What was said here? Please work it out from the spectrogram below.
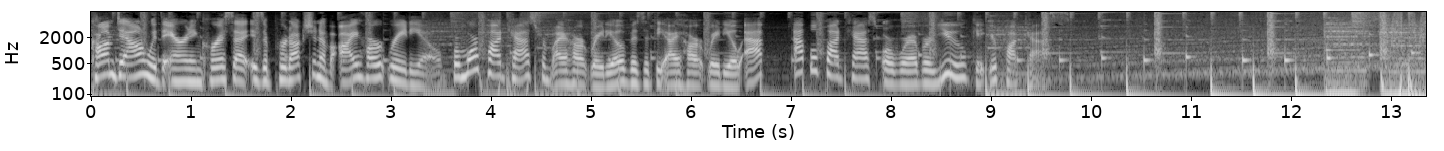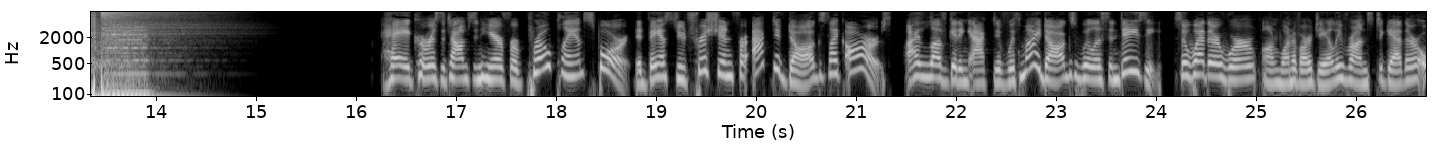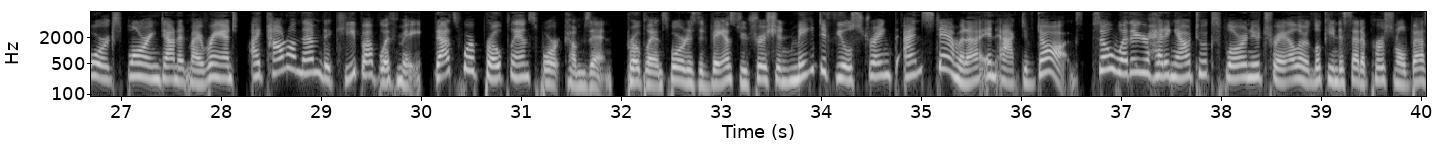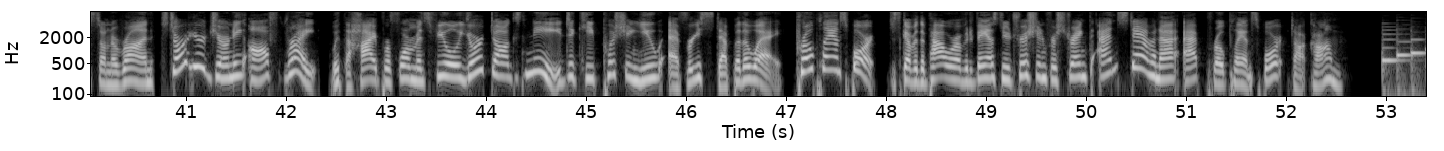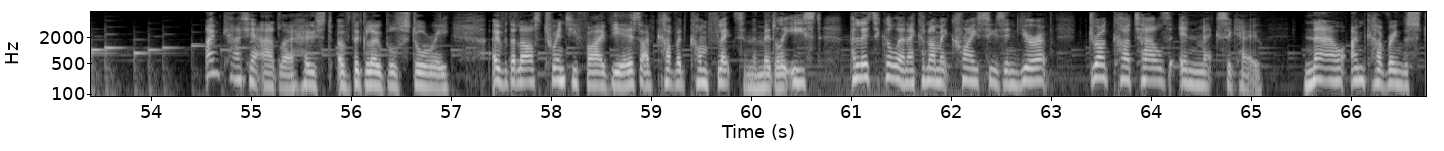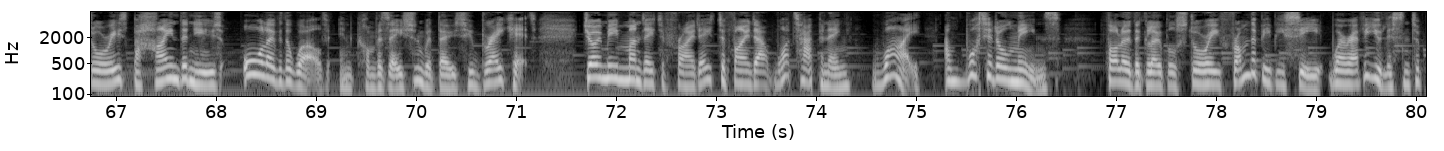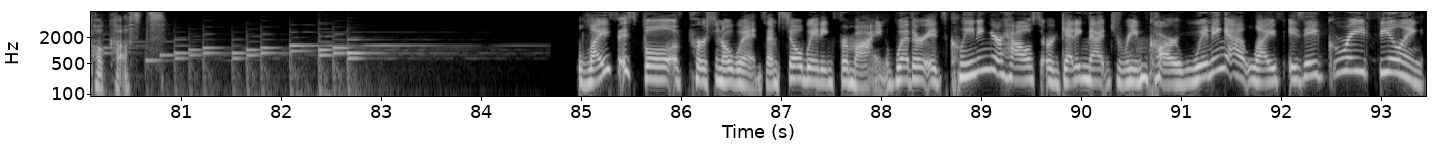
Calm Down with Erin and Charissa is a production of iHeartRadio. For more podcasts from iHeartRadio, visit the iHeartRadio app, Apple Podcasts, or wherever you get your podcasts. Hey, Charissa Thompson here for Pro Plan Sport, advanced nutrition for active dogs like ours. I love getting active with my dogs, Willis and Daisy. So whether we're on one of our daily runs together or exploring down at my ranch, I count on them to keep up with me. That's where Pro Plan Sport comes in. Pro Plan Sport is advanced nutrition made to fuel strength and stamina in active dogs. So whether you're heading out to explore a new trail or looking to set a personal best on a run, start your journey off right with the high performance fuel your dogs need to keep pushing you every step of the way. ProPlan Sport. Discover the power of advanced nutrition for strength and stamina at ProPlansport.com. I'm Katya Adler, host of The Global Story. Over the last 25 years, I've covered conflicts in the Middle East, political and economic crises in Europe, drug cartels in Mexico. Now I'm covering the stories behind the news all over the world in conversation with those who break it. Join me Monday to Friday to find out what's happening, why, and what it all means. Follow the global story from the BBC wherever you listen to podcasts. Life is full of personal wins. I'm still waiting for mine. Whether it's cleaning your house or getting that dream car, winning at life is a great feeling.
